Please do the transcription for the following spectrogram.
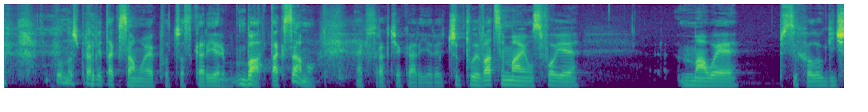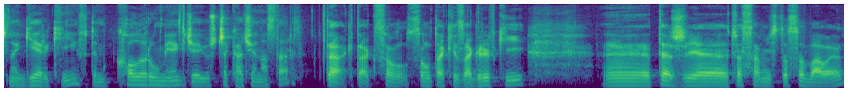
Wyglądasz prawie tak samo jak podczas kariery. Ba, tak samo jak w trakcie kariery. Czy pływacy mają swoje małe psychologiczne gierki w tym call roomie, gdzie już czekacie na start? Tak, tak, są, są takie zagrywki. Yy, Też je czasami stosowałem.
